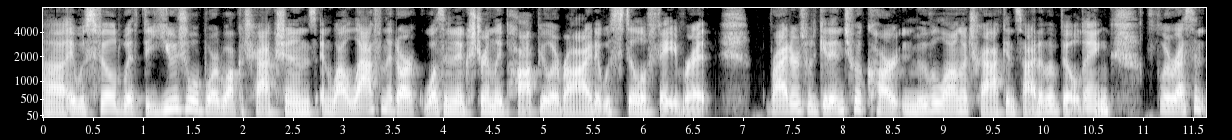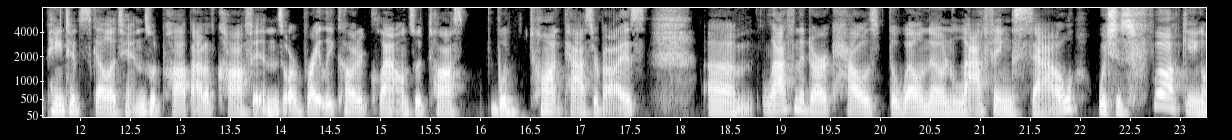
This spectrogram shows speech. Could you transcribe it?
Uh, it was filled with the usual boardwalk attractions, and while Laugh in the Dark wasn't an extremely popular ride, it was still a favorite. Riders would get into a cart and move along a track inside of a building. Fluorescent painted skeletons would pop out of coffins, or brightly colored clowns would toss would taunt passerbys. Um, Laugh in the Dark housed the well known Laughing Sal, which is fucking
